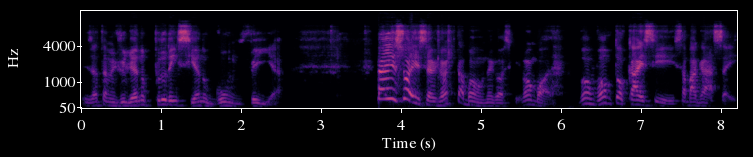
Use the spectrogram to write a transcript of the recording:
exatamente. Juliano Prudenciano Gouveia. É isso aí, Sérgio. Acho que tá bom o negócio aqui. Vamos embora. Vamos, vamos tocar esse, essa bagaça aí.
